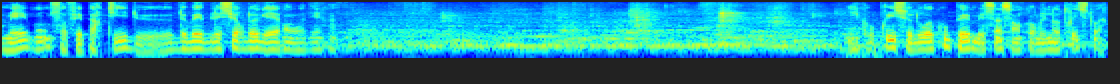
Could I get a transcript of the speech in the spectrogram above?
mais, bon, ça fait partie de mes blessures de guerre, on va dire. Y compris ce doigt coupé, mais ça c'est encore une autre histoire.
